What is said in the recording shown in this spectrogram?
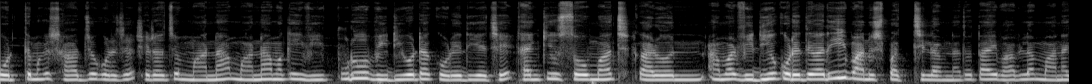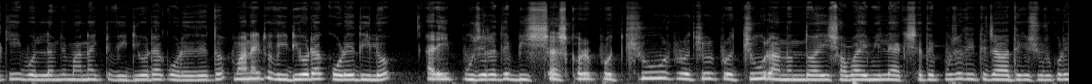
করতে আমাকে সাহায্য করেছে সেটা হচ্ছে মানা। মানা আমাকে এই পুরো ভিডিওটা করে দিয়েছে। থ্যাংক ইউ সো মাচ কারণ আমার ভিডিও করে দেওয়ারই মানুষ পাচ্ছিলাম না। তো তাই ভাবলাম মানাকেই বললাম যে, মানা, একটু ভিডিওটা করে দে তো। মানা একটু ভিডিওটা করে দিল। আর এই পুজোটাতে বিশ্বাস করো প্রচুর প্রচুর প্রচুর আনন্দ হয়। সবাই মিলে একসাথে পুজো দিতে যাওয়া থেকে শুরু করে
